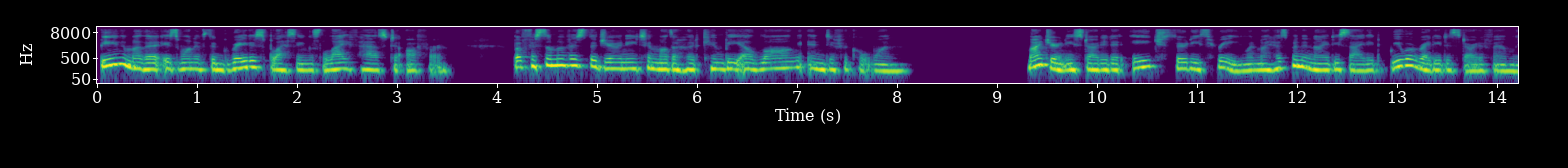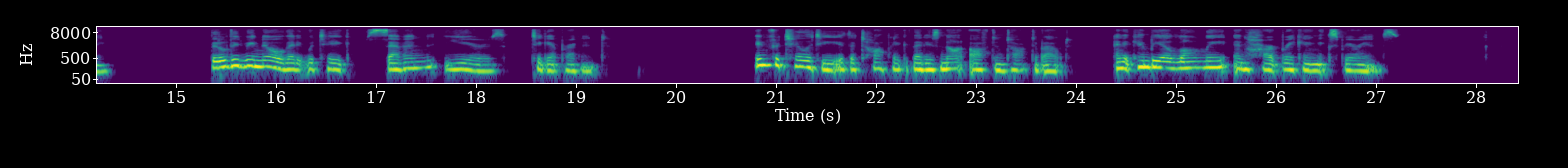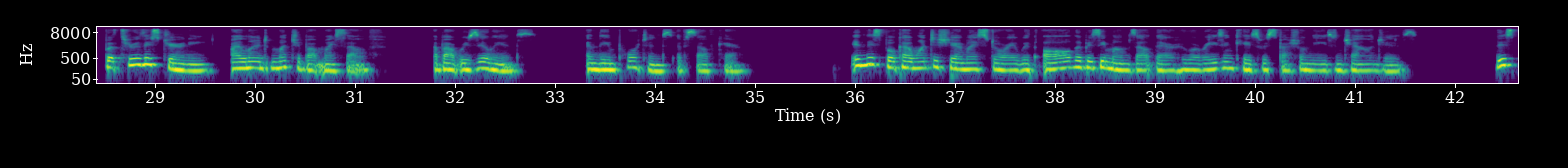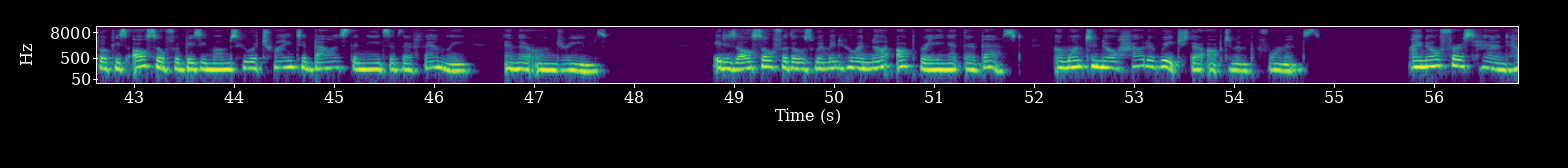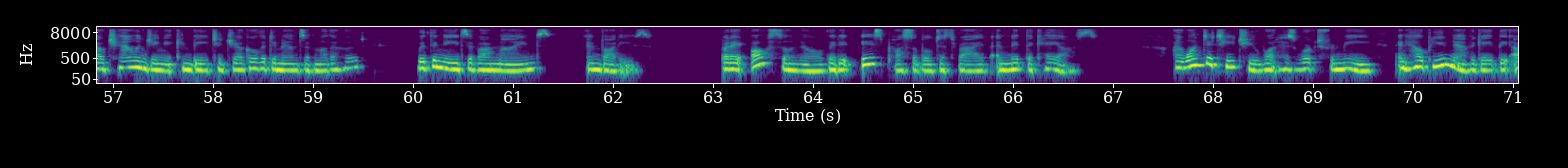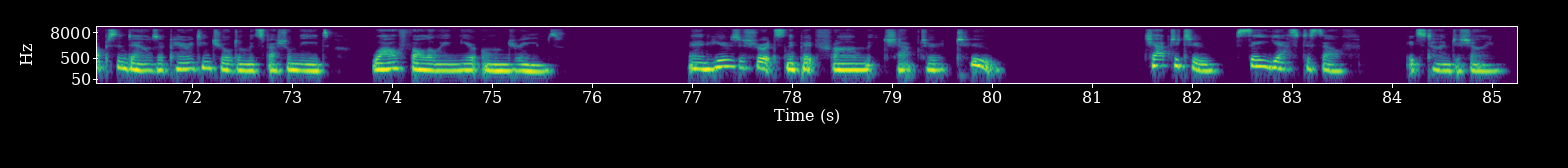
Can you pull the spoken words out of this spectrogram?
Being a mother is one of the greatest blessings life has to offer. But for some of us, the journey to motherhood can be a long and difficult one. My journey started at age 33 when my husband and I decided we were ready to start a family. Little did we know that it would take seven years to get pregnant. Infertility is a topic that is not often talked about, and it can be a lonely and heartbreaking experience. But through this journey, I learned much about myself, about resilience, and the importance of self care. In this book, I want to share my story with all the busy moms out there who are raising kids with special needs and challenges. This book is also for busy moms who are trying to balance the needs of their family and their own dreams. It is also for those women who are not operating at their best and want to know how to reach their optimum performance. I know firsthand how challenging it can be to juggle the demands of motherhood with the needs of our minds and bodies but I also know that it is possible to thrive amid the chaos. I want to teach you what has worked for me and help you navigate the ups and downs of parenting children with special needs while following your own dreams. And here's a short snippet from chapter two. Chapter two Say Yes to Self. It's time to shine.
